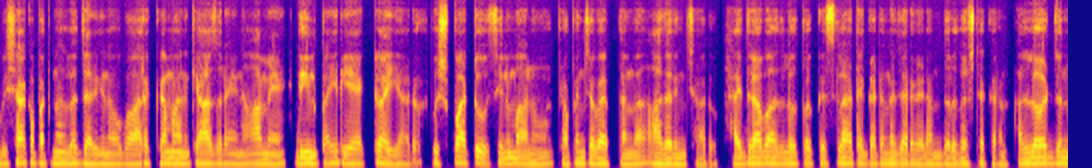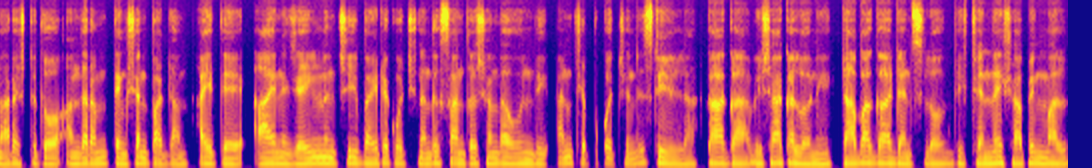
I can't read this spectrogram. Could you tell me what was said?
విశాఖపట్నంలో జరిగిన ఒక కార్యక్రమానికి హాజరైన ఆమె దీనిపై రియాక్ట్ అయ్యారు. పుష్ప టూ సినిమాను ప్రపంచవ్యాప్తంగా ఆదరించారు. హైదరాబాద్లో తొక్కిసలాట ఘటన జరగడం దురదృష్టకరం. అల్లు అర్జున్ అరెస్టుతో అందరం టెన్షన్ పడ్డాం. అయితే ఆయన జైలు నుంచి బయటకు వచ్చినందుకు సంతోషంగా ఉంది అని చెప్పుకొచ్చింది శ్రీలీల. కాగా విశాఖలోని డాబా గార్డెన్స్లో ది చెన్నై షాపింగ్ మాల్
